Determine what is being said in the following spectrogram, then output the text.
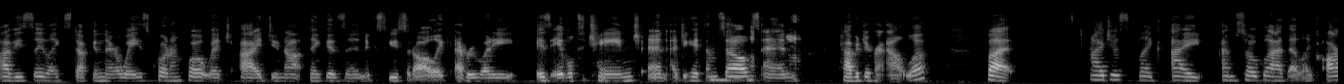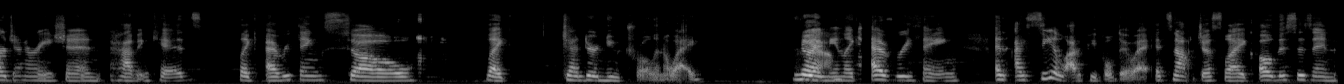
obviously like stuck in their ways, quote unquote, which I do not think is an excuse at all. Like everybody is able to change and educate mm-hmm. themselves and have a different outlook. But I just like I I'm so glad that like our generation having kids, like everything's so like gender neutral in a way. You know yeah. what I mean? Like everything. And I see a lot of people do it. It's not just like, oh, this is in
